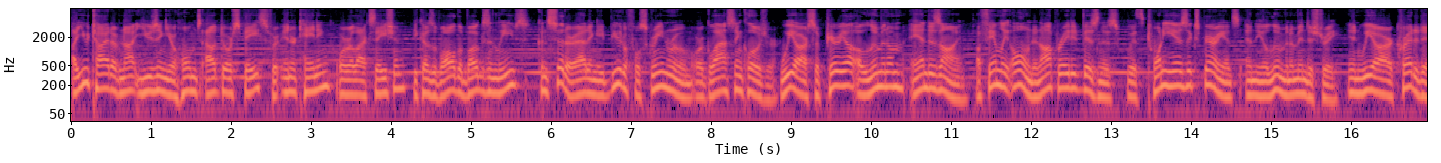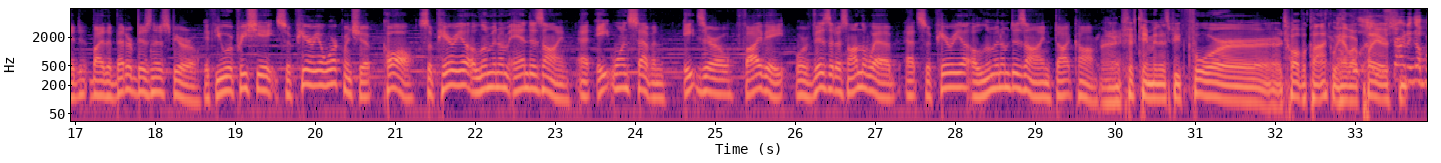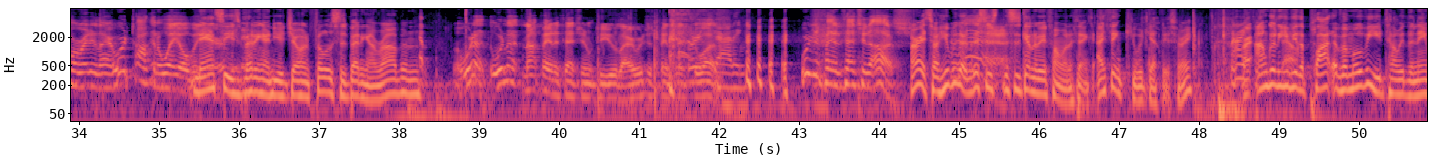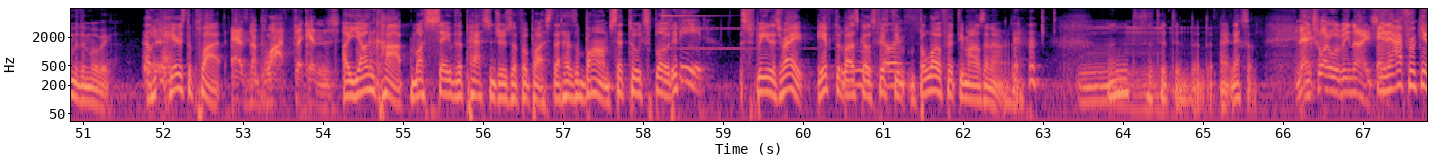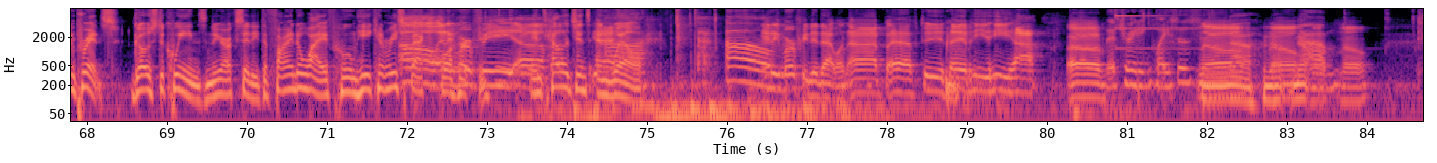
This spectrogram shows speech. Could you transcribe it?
Are you tired of not using your home's outdoor space for entertaining or relaxation because of all the bugs and leaves? Consider adding a beautiful screen room or glass enclosure. We are Superior Aluminum and Design, a family owned and operated business with 20 years experience in the aluminum industry, and we are accredited by the Better Business Bureau. If you appreciate superior workmanship, call Superior Aluminum and Design at 817 8058 or visit us on the web at superioraluminumdesign.com. All right, 15 minutes before 12 o'clock, we have our players. Starting up already, Larry. We're talking away over Nancy's here. Nancy's betting on you, Joe, and Phyllis is betting on Robin. Yep. We're not we're not, not paying attention to you, Larry. We're just paying attention we're to us. Chatting. We're just paying attention to us. All right, so here we go. Yeah. This is this is going to be a fun one. I think. I think you would get this right. I All right, I'm going to so. give you the plot of a movie. You tell me the name of the movie. Okay. Here's the plot. As the plot thickens. A young cop must save the passengers of a bus that has a bomb set to explode if Speed. Speed is right. If the bus Ooh, goes 50 Phyllis. below 50 miles an hour. All right, next one. Next one would be nice. An African prince goes to Queens, New York City, to find a wife whom he can respect Oh, for Eddie her Murphy, uh, intelligence and yeah. will. Oh, Eddie Murphy did that one. Uh, uh, to- uh, he, he, ha. Um, the trading places. no, No, no, no, no. Um, no.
